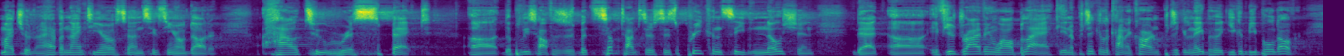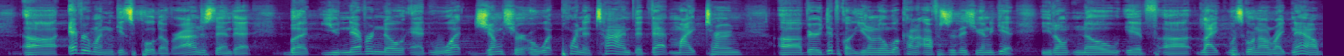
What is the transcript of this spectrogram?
my children, I have a 19 year old son, 16 year old daughter how to respect uh, the police officers. But sometimes there's this preconceived notion that uh, if you're driving while black in a particular kind of car in a particular neighborhood, you can be pulled over. Uh, everyone gets pulled over. I understand that, but you never know at what juncture or what point of time that that might turn uh, very difficult. You don't know what kind of officer that you're going to get. You don't know if, uh, like what's going on right now,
